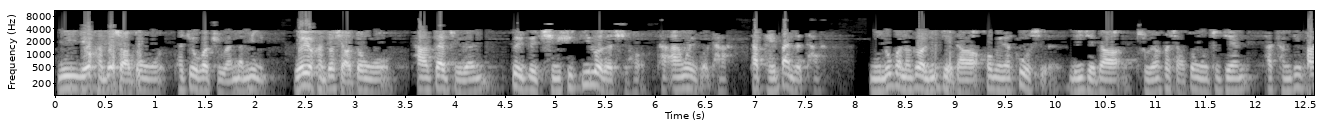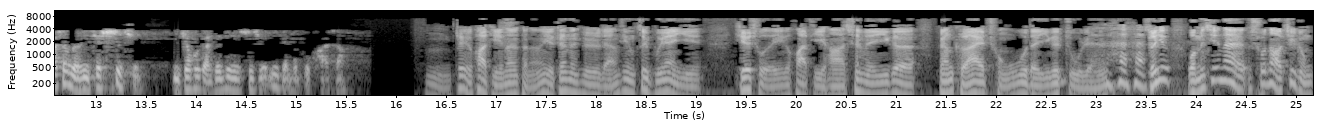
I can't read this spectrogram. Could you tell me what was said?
你有很多小动物，它救过主人的命；也有很多小动物，它在主人最最情绪低落的时候，它安慰过它，它陪伴着它。你如果能够理解到后面的故事，理解到主人和小动物之间它曾经发生的一些事情，你就会感觉这件事情一点都不夸张。嗯，这个话题呢，可能也真的是梁静最不愿意接触的一个话题哈。身为一个非常可爱宠物的一个主人，所以我们现在说到这种。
